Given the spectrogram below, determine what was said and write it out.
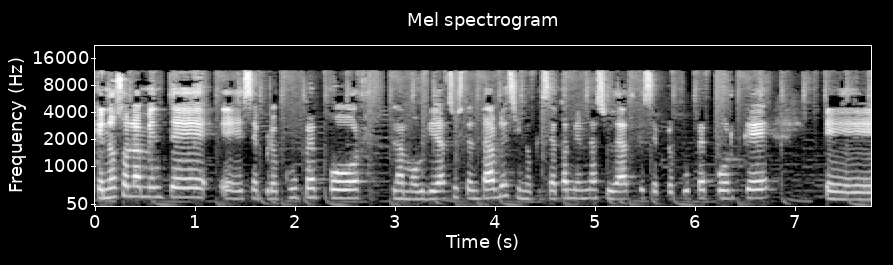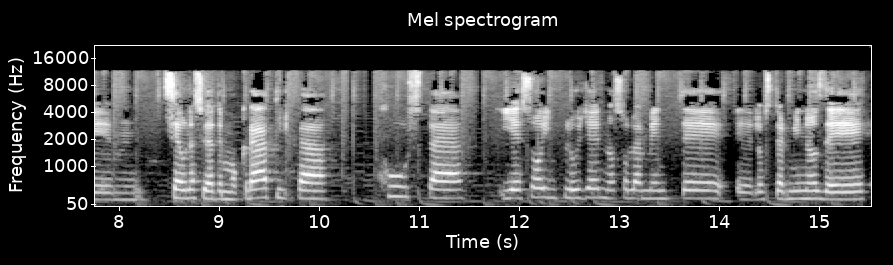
que no solamente eh, se preocupe por la movilidad sustentable, sino que sea también una ciudad que se preocupe porque eh, sea una ciudad democrática, justa, y eso incluye no solamente eh, los términos de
